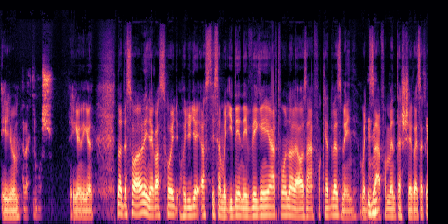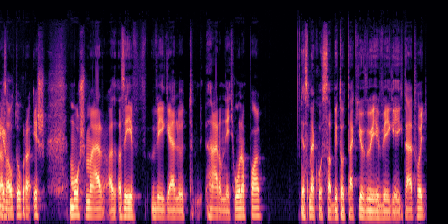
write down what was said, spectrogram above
Igen. elektromos. Igen, igen. Na, de szóval a lényeg az, hogy, hogy ugye azt hiszem, hogy idén év végén járt volna le az áfa kedvezmény, vagy uh-huh. az mhm. áfa mentesség ezekre igen. az autókra, és most már az, az év vége előtt három-négy hónappal ezt meghosszabbították jövő év végéig. Tehát, hogy,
